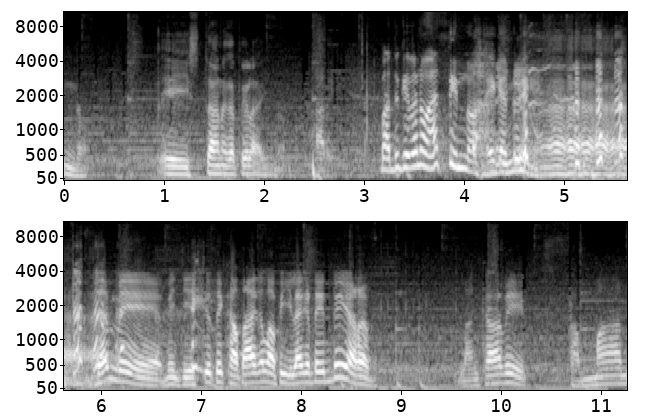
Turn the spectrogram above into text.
ඉන්න ඒ ස්ථානගත වෙලා ඉන්න හරි. බදු ගෙවන ඔත් ඉන්නවා ඒ දැම් මේ මේ ජේෂ්කතය කතා කල අපි ඊළඟට එන්නේ අර ලංකාවේ සම්මාන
